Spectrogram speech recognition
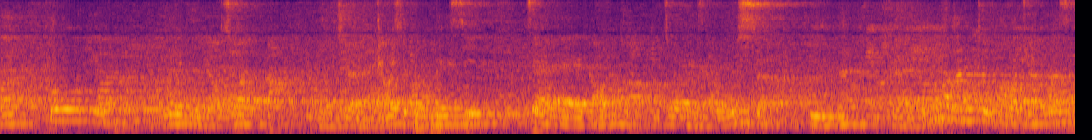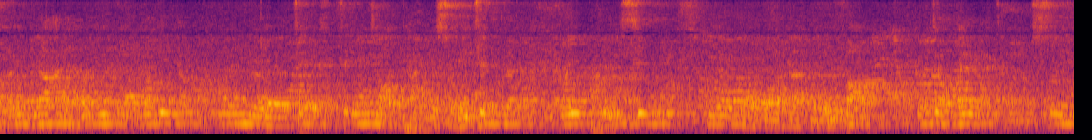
咧，多啲嘅朋友咧會有所謂白內障，有啲奧比斯即係講白內障其實好常見咧。咁我喺做白內障嗰時候咧，而家係可以放一啲人工嘅即係晶狀體嘅水晶咧，可以抵消呢一個誒老花，咁就可以就唔需要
